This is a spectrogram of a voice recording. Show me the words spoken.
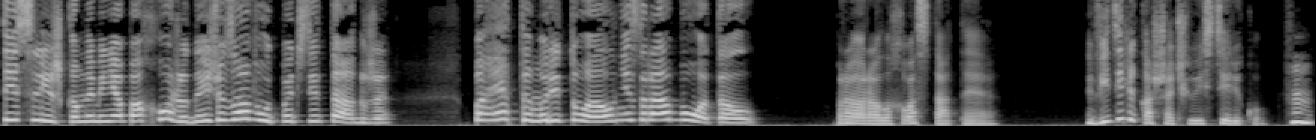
«Ты слишком на меня похожа, да еще зовут почти так же! Поэтому ритуал не сработал!» проорала хвостатая. Видели кошачью истерику? Хм,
